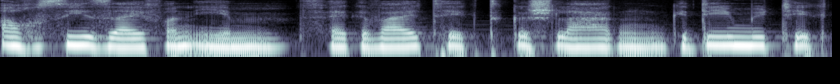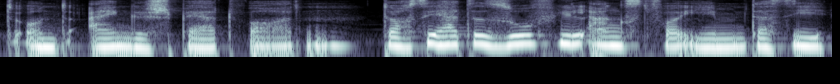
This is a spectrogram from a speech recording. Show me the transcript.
Auch sie sei von ihm vergewaltigt, geschlagen, gedemütigt und eingesperrt worden. Doch sie hatte so viel Angst vor ihm, dass sie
